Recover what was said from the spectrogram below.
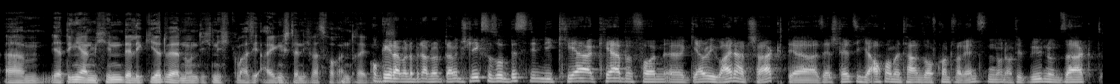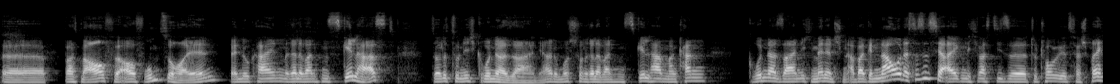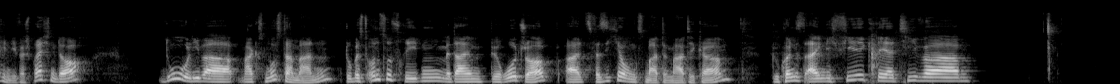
ähm, ja, Dinge an mich hin delegiert werden und ich nicht quasi eigenständig was vorantreiben Okay, damit, damit, damit schlägst du so ein bisschen in die Ker Kerbe von äh, Gary Weinerchuk, der, der stellt sich ja auch momentan so auf Konferenzen und auf die Bühnen und sagt, äh, pass mal auf, hör auf rumzuheulen. Wenn du keinen relevanten Skill hast, solltest du nicht Gründer sein. Ja, du musst schon relevanten Skill haben. Man kann Gründer sein, nicht managen. Aber genau das ist es ja eigentlich, was diese Tutorials versprechen. Die versprechen doch, Du, lieber Max Mustermann, du bist unzufrieden mit deinem Bürojob als Versicherungsmathematiker Du könntest eigentlich viel kreativer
